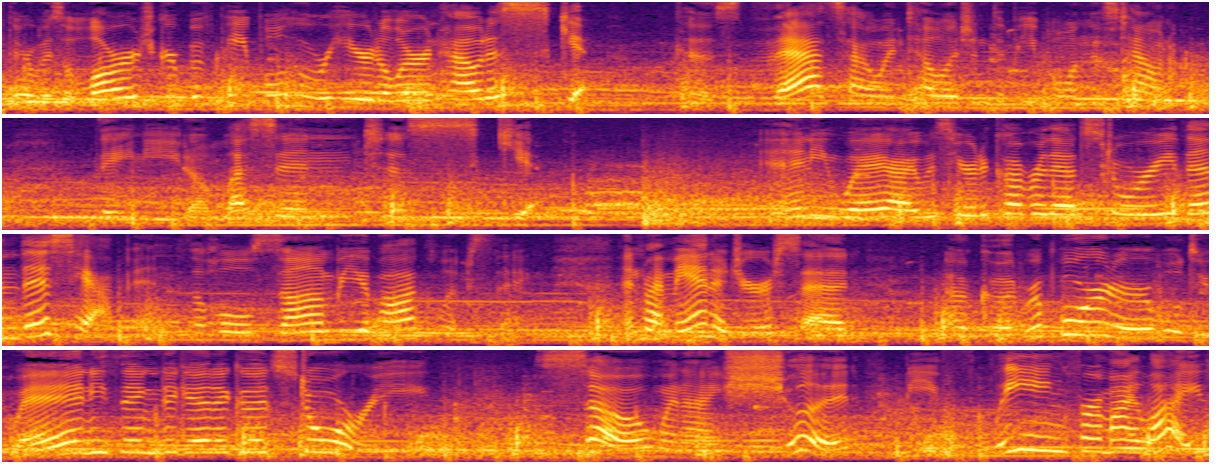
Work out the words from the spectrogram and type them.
There was a large group of people who were here to learn how to skip, because that's how intelligent the people in this town are. They need a lesson to skip. Anyway, I was here to cover that story, then this happened the whole zombie apocalypse thing. And my manager said, A good reporter will do anything to get a good story. So, when I should be fleeing for my life,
